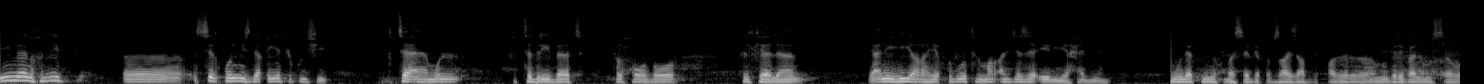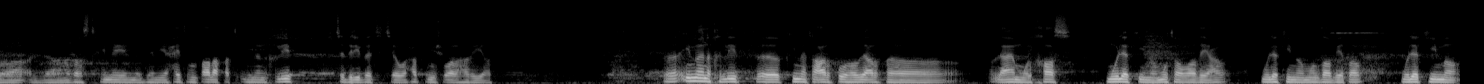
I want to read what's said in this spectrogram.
إيمان خليف آه، الصدق والمصداقية في كل شيء في التعامل في التدريبات في الحضور في الكلام. يعني هي راهي قدوة المرأة الجزائرية حاليا. ملاكم نخبة سابق بزايز عبد القادر مدرب على مستوى مدرسه الحماية المدنية حيث انطلقت إيمان خليف في التدريبات تاعها في مشوارها الرياضي آه، إيمان خليف آه، كما تعرفوها ويعرفها العام والخاص ملاكمة متواضعة ملاكمة منضبطة. ملاكمه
